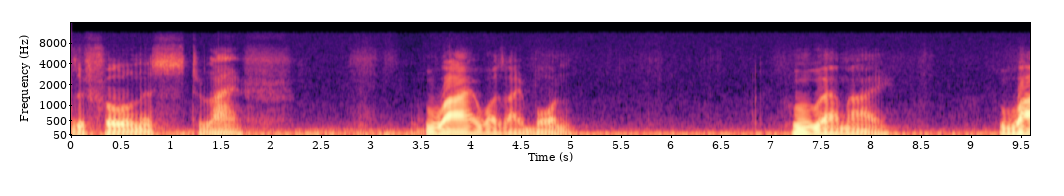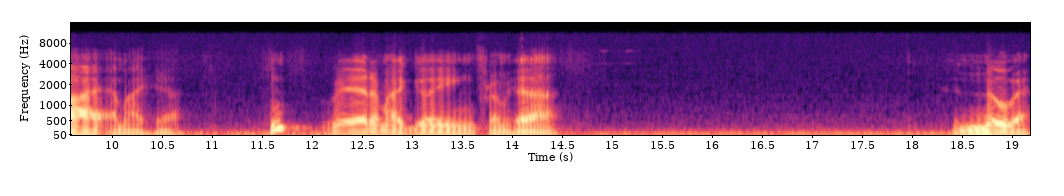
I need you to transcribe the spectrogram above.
the fullness to life? Why was I born? Who am I? Why am I here? Hmm? Where am I going from here? Nowhere.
